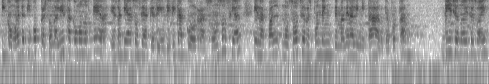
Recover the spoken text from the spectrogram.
Y como es de tipo personalista, ¿cómo nos queda? Es aquella sociedad que se identifica con razón social en la cual los socios responden de manera limitada a lo que aportaron. ¿Dice o no dice eso ahí?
